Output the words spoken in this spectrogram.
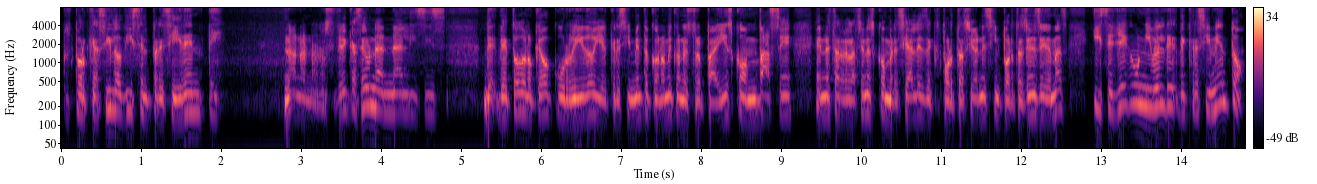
Pues porque así lo dice el presidente. No, no, no, no. Se tiene que hacer un análisis de, todo lo que ha ocurrido y el crecimiento económico en nuestro país con base en nuestras relaciones comerciales de exportaciones, importaciones y demás. Y se llega a un nivel de, de crecimiento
